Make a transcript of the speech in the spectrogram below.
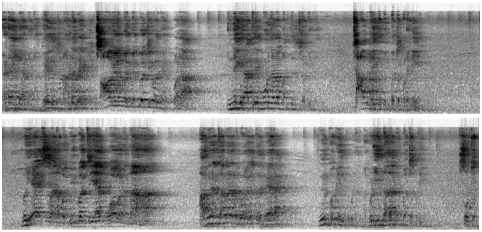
இடம் அப்படின்னு பேர் சொன்ன சாவிலும் போய் பின்பற்றி வருவேன். படா. இன்னைக்கு ராத்திரி மூணு தடவை வந்துருச்சு அப்படின்னு. சாவில எங்க பின்பற்ற போற நீ. இப்போ இயேசுவை நம்ம பின்பற்றியே போகணும்னா அவரை தவிர உலகத்தில் வேற விருப்பமே இருக்கக்கூடாது. அப்படி இருந்தால் தான் பின்பற்ற முடியும். சோத்தம்.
